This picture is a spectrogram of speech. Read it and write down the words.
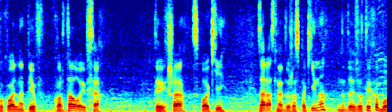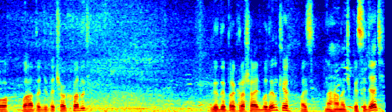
буквально пів кварталу і все. Тиша, спокій. Зараз не дуже спокійно, не дуже тихо, бо багато діточок ходить. Люди прикрашають будинки, ось на ганочку сидять.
